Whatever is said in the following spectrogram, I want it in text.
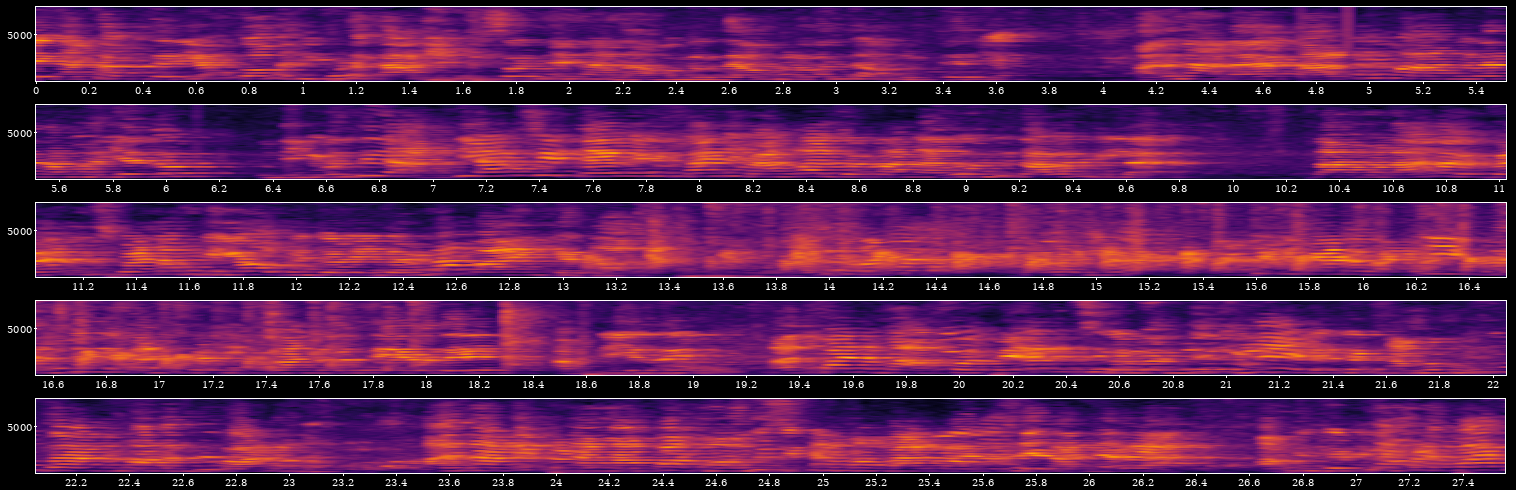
எங்க அக்காவுக்கு தெரியும். கோமதி கூட காலையில் சொன்னேன் நான். அவங்களுக்கு அவங்கள வந்து அவங்களுக்கு தெரியும். அதனால கடன் வாங்குற நம்ம ஏதோ நீங்க வந்து அத்தியாவசிய தேவைகளுக்காண்டி வாங்கலாம்னு சொல்றாங்க. அது வந்து தவறு இல்லை. நம்மளால பேலன்ஸ் பண்ண முடியும் அப்படின்னு சொல்லிட்டோம்னா வாங்கிக்கலாம். அதனால வட்டிக்கு மேல வட்டி வந்து வட்டிக்கு வாங்குறது செய்யறது அப்படி இருந்து அது மாதிரி நம்ம அப்ப பேரண்ட்ஸுகள் வந்து பிள்ளைகளுக்கு நம்ம முன்னுதாரணமா வந்து வாழணும் அதனால இப்ப நம்ம அப்பா அம்மா வந்து சிக்கனமா வாழ்றாங்க செய்யறாங்க அப்படின்னு சொல்லி நம்மளை பார்த்து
